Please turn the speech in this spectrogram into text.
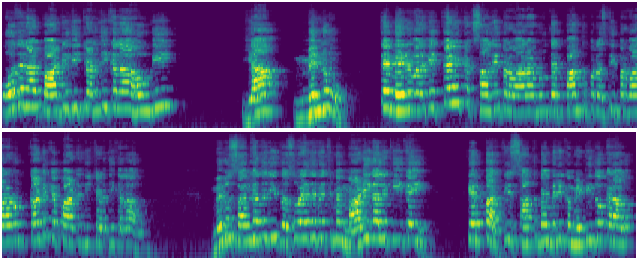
ਉਹਦੇ ਨਾਲ ਪਾਰਟੀ ਦੀ ਚੜ੍ਹਦੀ ਕਲਾ ਹੋਊਗੀ ਜਾਂ ਮੈਨੂੰ ਤੇ ਮੇਰੇ ਵਰਗੇ ਕਈ ਟਕਸਾਲੀ ਪਰਿਵਾਰਾਂ ਨੂੰ ਤੇ ਪੰਥ ਪ੍ਰਸਤੀ ਪਰਿਵਾਰਾਂ ਨੂੰ ਕੱਢ ਕੇ ਪਾਰਟੀ ਦੀ ਚੜ੍ਹਦੀ ਕਲਾ ਹੋਊ। ਮੈਨੂੰ ਸੰਗਤ ਜੀ ਦੱਸੋ, ਇਹਦੇ ਵਿੱਚ ਮੈਂ ਮਾੜੀ ਗੱਲ ਕੀ ਕਹੀ? ਕਿ ਭਰਤੀ 7 ਮੈਂਬਰੀ ਕਮੇਟੀ ਤੋਂ ਕਰਾ ਲਓ।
